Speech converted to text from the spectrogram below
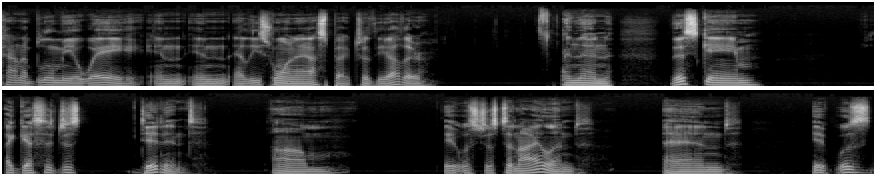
kind of blew me away in in at least one aspect or the other. And then this game, I guess it just didn't. Um, it was just an island, and it was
